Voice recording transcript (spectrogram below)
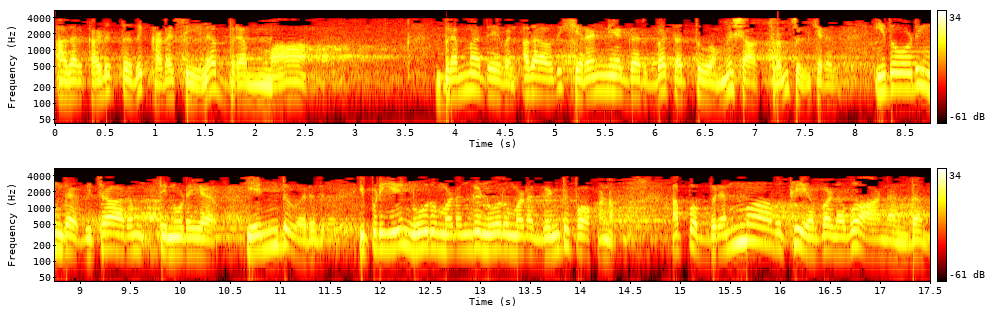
அதற்கு அடுத்தது கடைசியில பிரம்மா. பிரம்மதேவன் அதாவது ஹிரண்ய கர்ப்ப தத்துவம்னு சாஸ்திரம் சொல்கிறது. இதோடு இந்த விசாரத்தினுடைய எண்டு வருது. இப்படியே நூறு மடங்கு நூறு மடங்குன்ட்டு போகணும். அப்போ பிரம்மாவுக்கு எவ்வளவு ஆனந்தம்?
